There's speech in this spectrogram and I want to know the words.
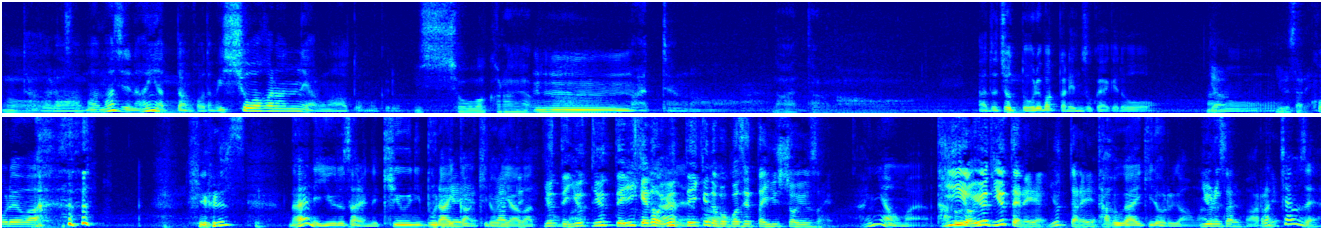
うん。だから、ま、マジで何やったんかは多分一生わからんねやろなと思うけど。一生わからんやろうーな、ん。何やったんやろな。なんやったろあとちょっと俺ばっか連続やけど、あの許されこれは 許す何やねん許されんで急にブライ感気取りやがって。言って言って言っていいけど言っていいけどうん僕は絶対優勝許さへん何やお前。いいよ言って言ったらええやん。言ったらええやん。タフガイ気取りがお前。許され笑っちゃうぜ。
